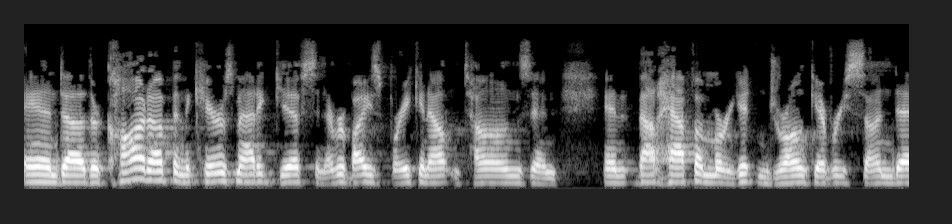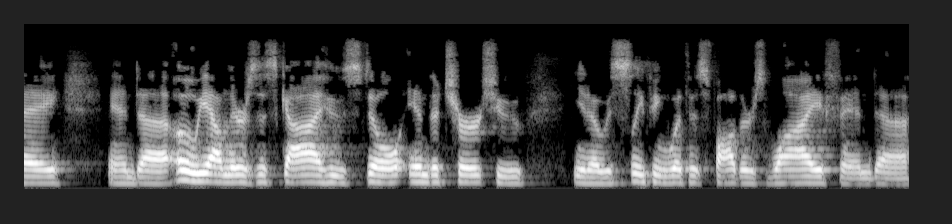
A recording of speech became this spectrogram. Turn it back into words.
and uh, they're caught up in the charismatic gifts, and everybody's breaking out in tongues, and and about half of them are getting drunk every Sunday, and uh, oh yeah, and there's this guy who's still in the church who you know is sleeping with his father's wife, and uh,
